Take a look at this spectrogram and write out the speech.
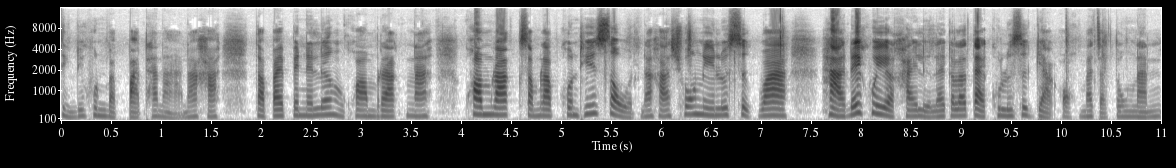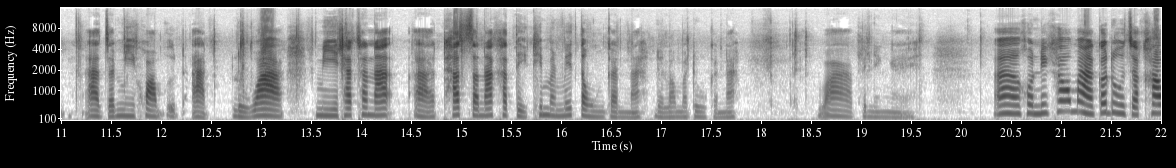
สิ่งที่คุณแบบปรารถนานะคะ ต่อไปเป็นในเรื่องของความรักนะ ความรักสำหรับคนที่โสดนะคะ ช่วงนี้รู้สึกว่าหากได้คุยกับใครหรืออะไรก็แล้วแต่คุณรู้สึกอยากออกมาจากตรงนั้น อาจจะมีความอึดอัด หรือว่ามีทัศนะทัศนคติที่มันไม่ตรงกันนะ เดี๋ยวเรามาดูกันนะ ว่าเป็นยังไงคนที่เข้ามาก็ดูจะเข้า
